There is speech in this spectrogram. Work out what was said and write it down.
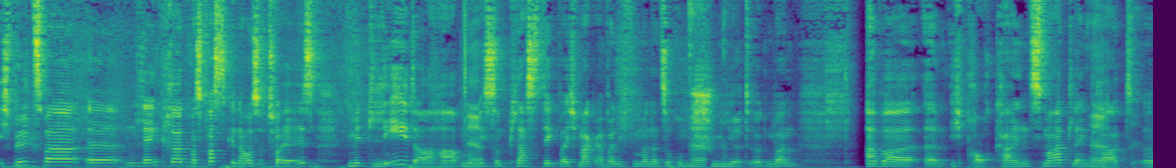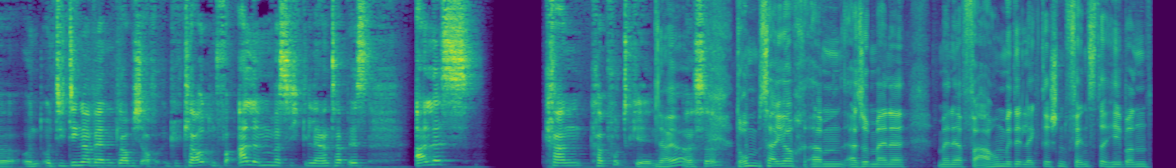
ich will zwar äh, ein Lenkrad, was fast genauso teuer ist, mit Leder haben Ja. und nicht so ein Plastik, weil ich mag einfach nicht, wenn man dann so rumschmiert irgendwann. Aber ähm, ich brauche kein Smart-Lenkrad. Äh, und, und die Dinger werden, glaube ich, auch geklaut. Und vor allem, was ich gelernt habe, ist, alles kann kaputt gehen. Ja, ja. Weißt du? Drum sage ich auch, ähm, also meine, meine Erfahrung mit elektrischen Fensterhebern,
